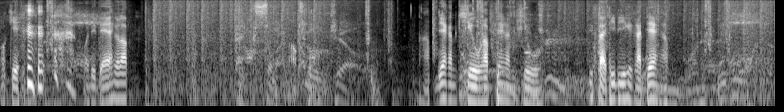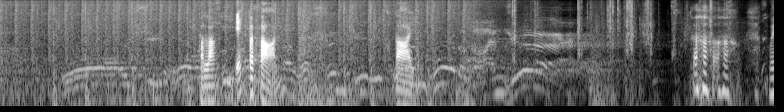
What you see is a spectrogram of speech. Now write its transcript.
โอเค วันดีแดกแล้วโอเคนะครับแย่งกันคิวครับแย่งกันคิวนิสัยที่ดีคือการแย่งครับ พลัง EX ประสานตาย ไม่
